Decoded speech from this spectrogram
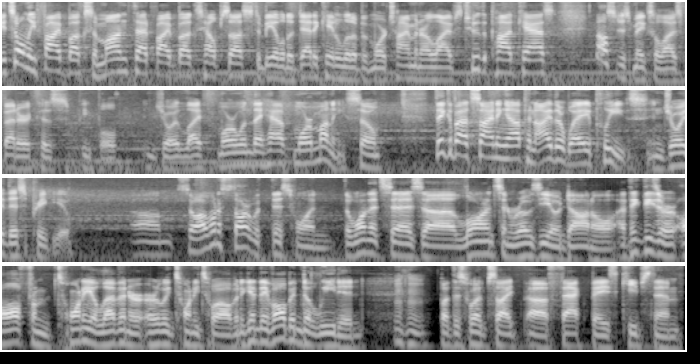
It's only five bucks a month. That five bucks helps us to be able to dedicate a little bit more time in our lives to the podcast. It also just makes our lives better because people enjoy life more when they have more money. So think about signing up, and either way, please enjoy this preview. So I want to start with this one, the one that says uh, Lawrence and Rosie O'Donnell. I think these are all from 2011 or early 2012, and again, they've all been deleted, but this website uh, FactBase keeps them.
